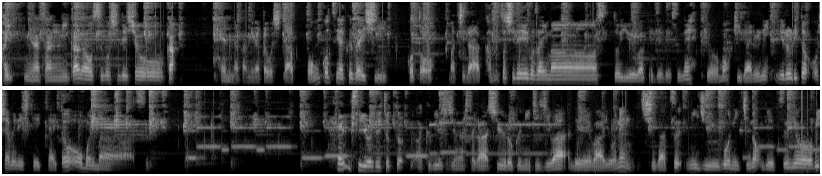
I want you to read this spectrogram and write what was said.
はい。皆さんいかがお過ごしでしょうか？変な髪型をしたポンコツ薬剤師こと町田和俊でございます。というわけでですね、今日も気軽にゆるりとおしゃべりしていきたいと思います。はい、すいません。ちょっとあくびをしてしまいましたが、収録日時は令和4年4月25日の月曜日。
